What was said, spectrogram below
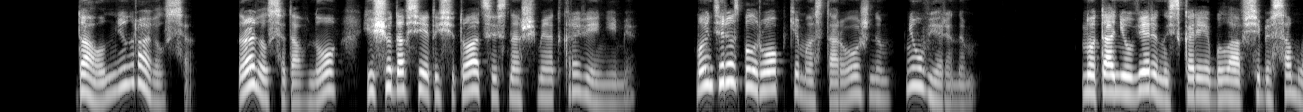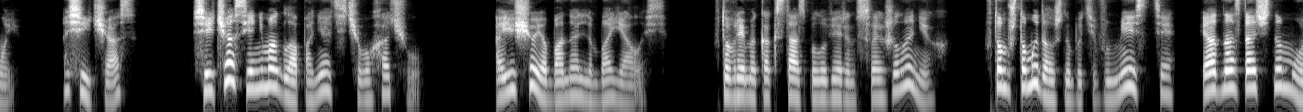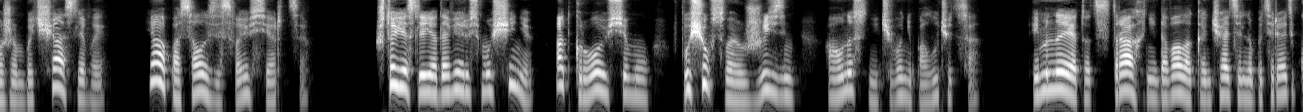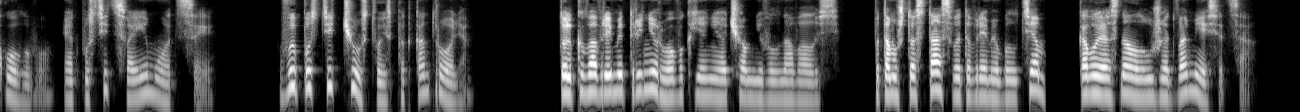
Да, он мне нравился. Нравился давно, еще до всей этой ситуации с нашими откровениями. Мой интерес был робким, осторожным, неуверенным. Но та неуверенность скорее была в себе самой. А сейчас? Сейчас я не могла понять, чего хочу. А еще я банально боялась. В то время как Стас был уверен в своих желаниях, в том, что мы должны быть вместе и однозначно можем быть счастливы, я опасалась за свое сердце. Что если я доверюсь мужчине, откроюсь ему, впущу в свою жизнь, а у нас ничего не получится? Именно этот страх не давал окончательно потерять голову и отпустить свои эмоции, выпустить чувства из-под контроля. Только во время тренировок я ни о чем не волновалась, потому что Стас в это время был тем, кого я знала уже два месяца.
